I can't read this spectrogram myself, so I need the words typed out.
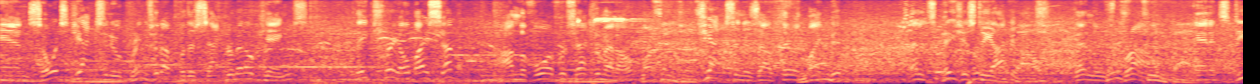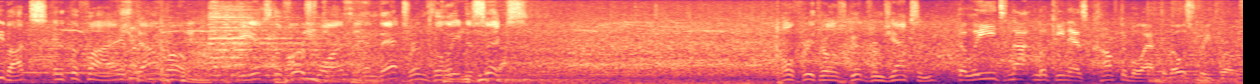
And so it's Jackson who brings it up for the Sacramento Kings. They trail by seven. On the floor for Sacramento. Los Angeles. Jackson is out there with Mike Bibby. Then it's Peja Stojakovic. Then there's First Brown. And it's Divac in at the five, down low. He gets the first one, and that trims the lead to six. Both free throws good from Jackson. The lead's not looking as comfortable after those free throws.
